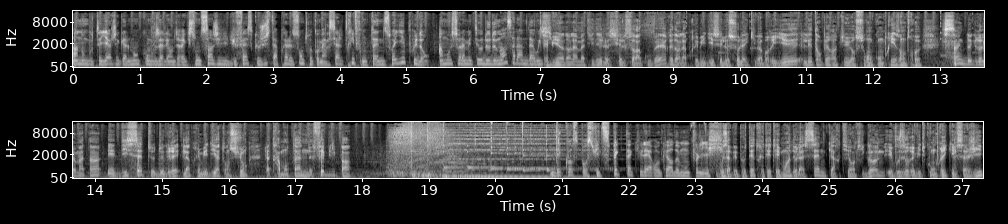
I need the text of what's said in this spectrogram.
Un embouteillage également quand vous allez en direction de Saint-Gély-du-Fesque, juste après le centre commercial Trifontaine. Soyez prudents. Un mot sur la météo de demain, Salam Daoui. Eh bien, dans la matinée, le ciel sera couvert et dans l'après-midi, c'est le soleil qui va briller. Les températures seront comprises entre 5 degrés le matin et 17 degrés l'après-midi. Attention, la tramontane ne faiblit pas. Des courses poursuites spectaculaires au cœur de Montpellier. Vous avez peut-être été témoin de la scène quartier Antigone et vous aurez vite compris qu'il s'agit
